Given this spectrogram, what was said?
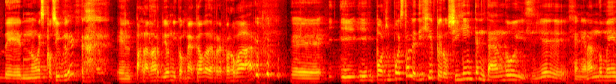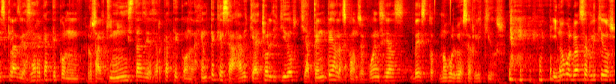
de no es posible. El paladar biónico me acaba de reprobar. Eh, y, por supuesto le dije, pero sigue intentando y sigue generando mezclas y acércate con los alquimistas y acércate con la gente que sabe, que ha hecho líquidos y atente a las consecuencias de esto. No volvió a hacer líquidos. y no volvió a hacer líquidos,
